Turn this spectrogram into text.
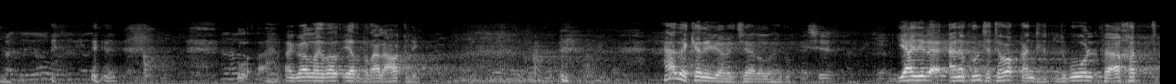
سعد أيام أقول الله يضبط على عقلي. هذا كذب يا رجال الله يهديك. يعني لا أنا كنت أتوقع أنك تقول فأخذت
